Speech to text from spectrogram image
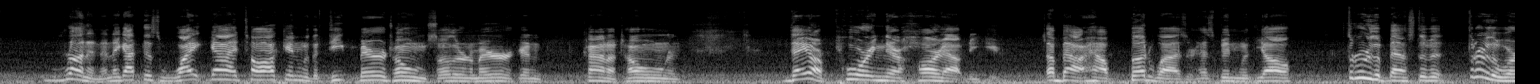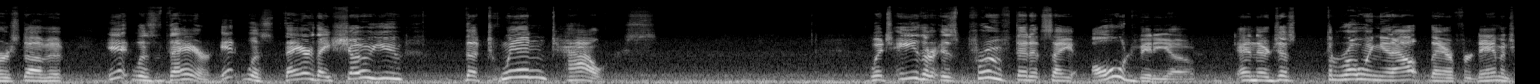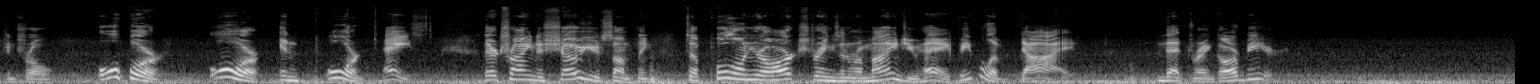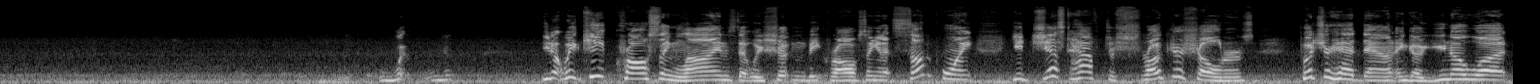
running. And they got this white guy talking with a deep baritone, Southern American kind of tone, and they are pouring their heart out to you about how Budweiser has been with y'all through the best of it, through the worst of it it was there. It was there. They show you the Twin Towers. Which either is proof that it's a old video and they're just throwing it out there for damage control. Or, or in poor taste, they're trying to show you something to pull on your heartstrings and remind you, hey, people have died that drank our beer. you know, we keep crossing lines that we shouldn't be crossing, and at some point, you just have to shrug your shoulders, put your head down, and go, you know what?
